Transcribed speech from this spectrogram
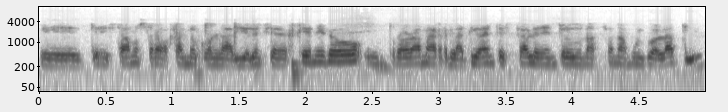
eh, estábamos trabajando con la violencia de género un programa relativamente estable dentro de una zona muy volátil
